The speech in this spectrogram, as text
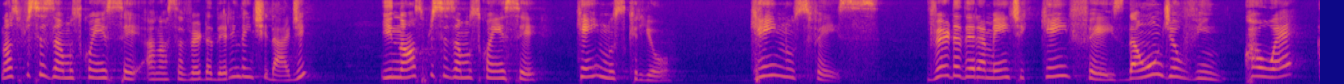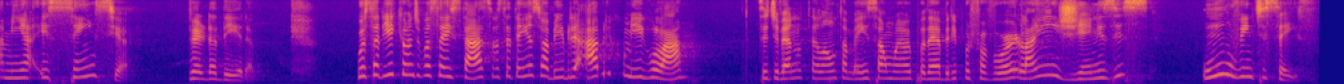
nós precisamos conhecer a nossa verdadeira identidade e nós precisamos conhecer quem nos criou, quem nos fez, verdadeiramente quem fez, da onde eu vim, qual é a minha essência verdadeira. Gostaria que onde você está, se você tem a sua Bíblia, abre comigo lá. Se tiver no telão também, Samuel, e puder abrir, por favor, lá em Gênesis 1, 26.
